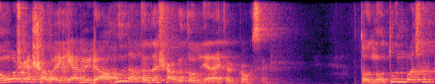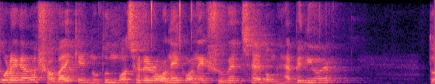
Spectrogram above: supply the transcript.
নমস্কার সবাইকে, আমি রাহুল, আপনাদের স্বাগতম জানাই টকটক্সে তো নতুন বছর পড়ে গেল, সবাইকে নতুন বছরের অনেক অনেক শুভেচ্ছা এবং হ্যাপি নিউ ইয়ার তো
